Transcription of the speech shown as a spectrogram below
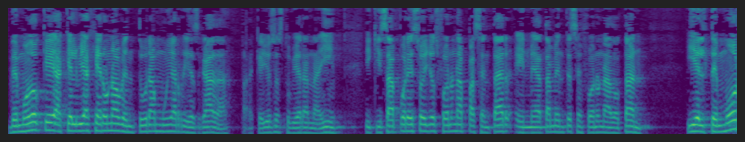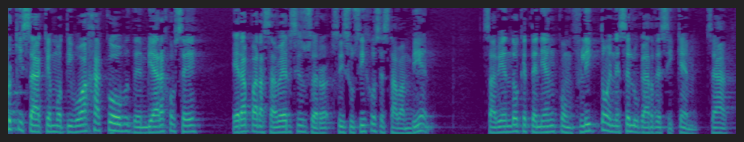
de modo que aquel viaje era una aventura muy arriesgada para que ellos estuvieran ahí, y quizá por eso ellos fueron a apacentar e inmediatamente se fueron a Dotán. Y el temor quizá que motivó a Jacob de enviar a José era para saber si sus, si sus hijos estaban bien, sabiendo que tenían conflicto en ese lugar de Siquem. O sea,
